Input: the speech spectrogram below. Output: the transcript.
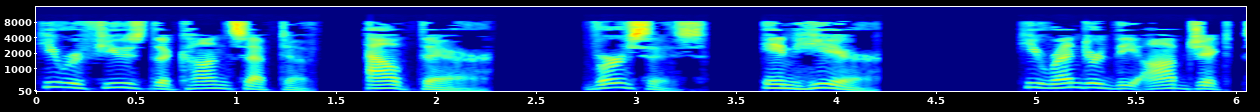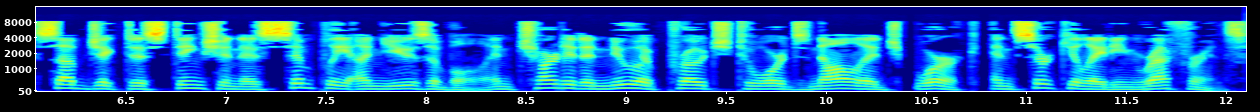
He refused the concept of out there versus in here. He rendered the object-subject distinction as simply unusable and charted a new approach towards knowledge, work, and circulating reference.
